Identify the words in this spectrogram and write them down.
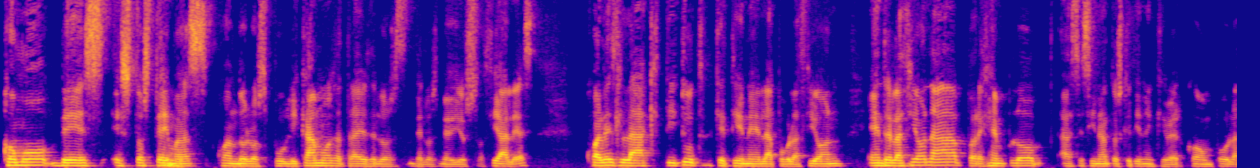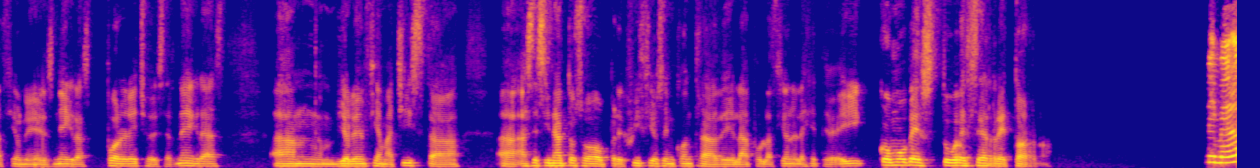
¿cómo ves estos temas cuando los publicamos a través de los, de los medios sociales? Cuál es la actitud que tiene la población en relación a, por ejemplo, asesinatos que tienen que ver con poblaciones negras por el hecho de ser negras, violencia machista, asesinatos o prejuicios en contra de la población LGTBI. ¿Cómo ves tú ese retorno? Primero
